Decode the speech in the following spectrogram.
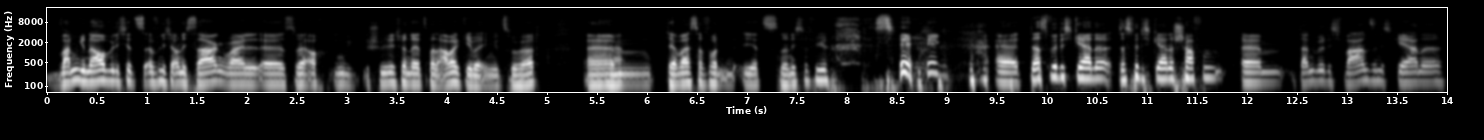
wann genau will ich jetzt öffentlich auch nicht sagen, weil äh, es wäre auch irgendwie schwierig, wenn da jetzt mein Arbeitgeber irgendwie zuhört. Ähm, ja. Der weiß davon jetzt noch nicht so viel. Deswegen, äh, das würde ich gerne, das würde ich gerne schaffen. Ähm, dann würde ich wahnsinnig gerne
